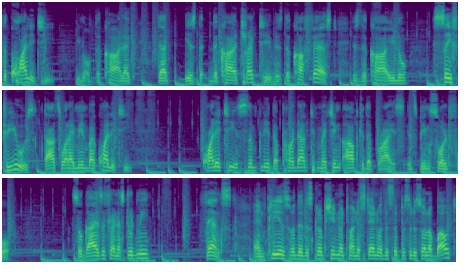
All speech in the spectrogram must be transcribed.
the quality, you know, of the car, like that, is the, the car attractive? Is the car fast? Is the car, you know, safe to use? That's what I mean by quality. Quality is simply the product matching up to the price it's being sold for. So, guys, if you understood me, thanks. And please read the description to understand what this episode is all about.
